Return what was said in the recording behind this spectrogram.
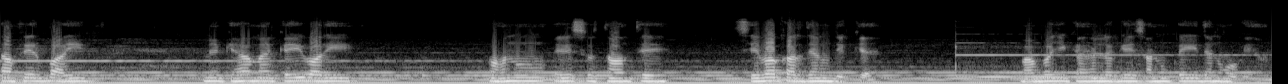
ਤਾਂ ਫਿਰ ਭਾਈ ਨੇ ਕਿਹਾ, ਮੈਂ ਕਈ ਵਾਰੀ ਤੁਹਾਨੂੰ ਇਸ ਸਥਾਨ ਤੇ ਸੇਵਾ ਕਰਦਿਆਂ ਨੂੰ ਦੇਖਿਆ ਬਾਬਾ ਜੀ ਕਹਿਣ ਲੱਗੇ, ਸਾਨੂੰ ਕਈ ਦਿਨ ਹੋ ਗਏ ਹਨ।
